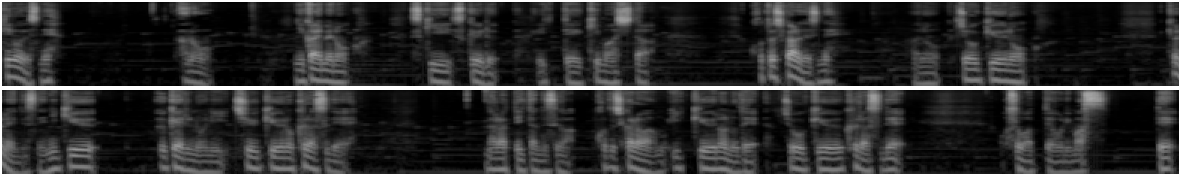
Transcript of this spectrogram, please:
昨日ですね、あの、2回目のスキースクール行ってきました。今年からですね、あの、上級の、去年ですね、2級受けるのに中級のクラスで習っていたんですが、今年からはもう1級なので、上級クラスで教わっております。で、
